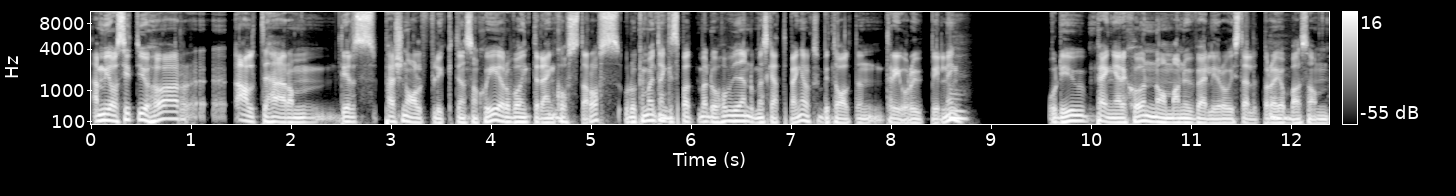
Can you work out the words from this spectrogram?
Ja, men jag sitter ju och hör allt det här om dels personalflykten som sker och vad inte den kostar oss. Och då kan man ju tänka sig på att men då har vi ändå med skattepengar också betalt en treårig utbildning. Och det är ju pengar i sjön om man nu väljer att istället börja Mm. jobba som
